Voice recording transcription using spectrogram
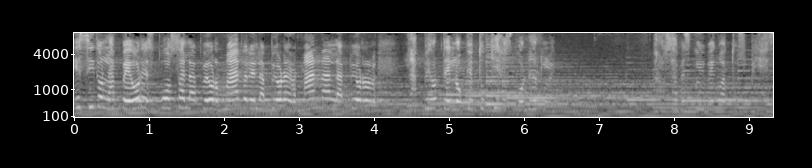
He sido la peor esposa, la peor madre, la peor hermana, la peor, la peor de lo que tú quieras ponerle. Pero sabes que hoy vengo a tus pies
